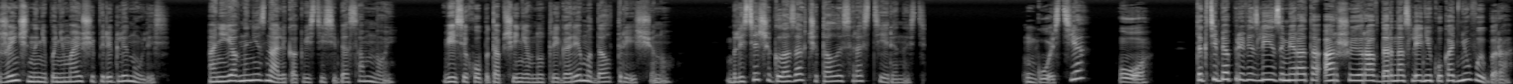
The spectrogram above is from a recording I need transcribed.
Женщины, непонимающе переглянулись. Они явно не знали, как вести себя со мной. Весь их опыт общения внутри гарема дал трещину. В блестящих глазах читалась растерянность. «Гостья? О, так тебя привезли из Эмирата Арши и Равдар наследнику ко дню выбора».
